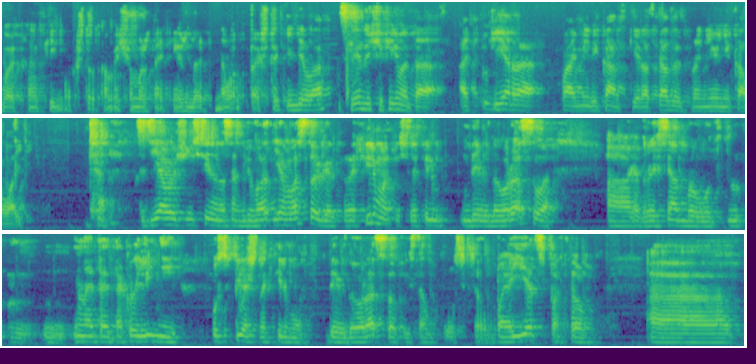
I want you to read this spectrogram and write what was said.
в экшн-фильмах, что там еще можно от них ждать. Ну, вот, так что такие дела. Следующий фильм это «Афера по-американски», рассказывает про нее Николай. Кстати, я очень сильно, на самом деле, я в восторге от этого фильма, то есть это фильм Дэвида Урассела, а, который снят был вот на этой такой линии успешных фильмов Дэвида Урассела, то есть там сначала «Боец», потом а,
